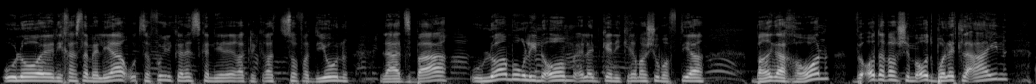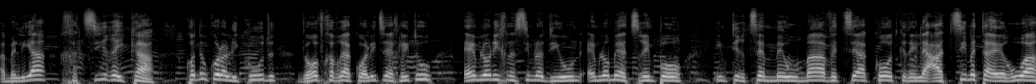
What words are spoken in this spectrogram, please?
הוא לא אה, נכנס למליאה, הוא צפוי להיכנס כנראה רק לקראת סוף הדיון להצבעה. הוא לא אמור לנאום, אלא אם כן יקרה משהו מפתיע ברגע האחרון. ועוד דבר שמאוד בולט לעין, המליאה חצי ריקה. קודם כל הליכוד ורוב חברי הקואליציה החליטו, הם לא נכנסים לדיון, הם לא מייצרים פה, אם תרצה, מהומה וצעקות כדי להעצים את האירוע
